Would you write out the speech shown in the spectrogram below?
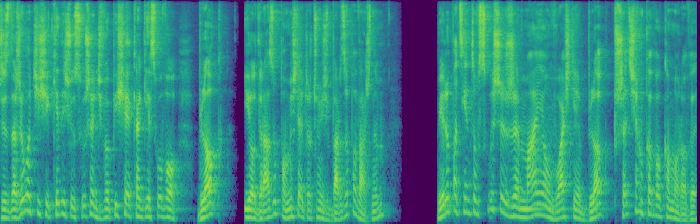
Czy zdarzyło Ci się kiedyś usłyszeć w opisie EKG słowo blok i od razu pomyśleć o czymś bardzo poważnym? Wielu pacjentów słyszy, że mają właśnie blok przedsionkowo-komorowy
